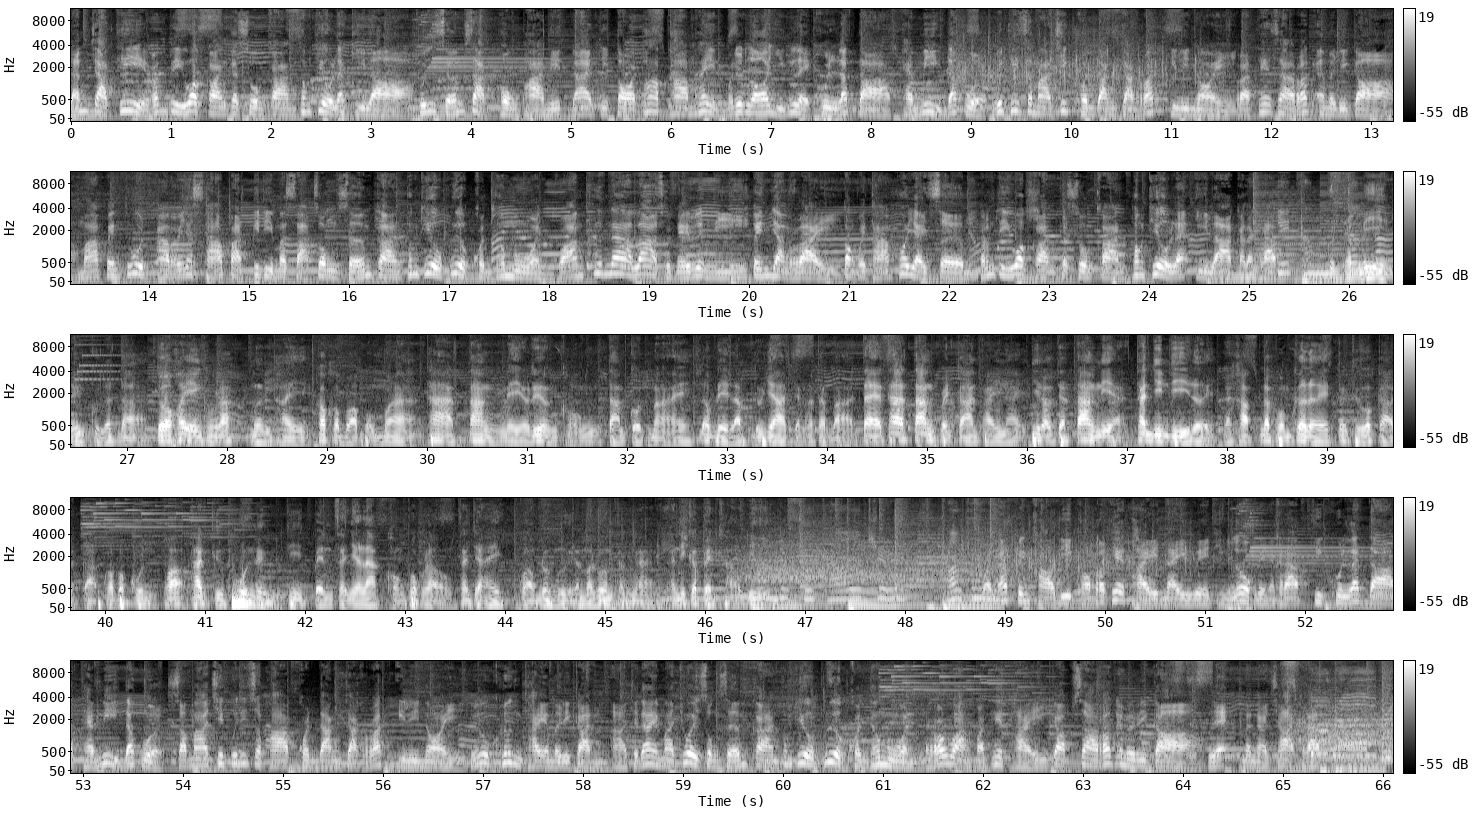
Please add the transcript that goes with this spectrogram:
หลังจากที่รัฐมนตรีว่าการกระทรวงการท่องเที่ยวและกีฬา คุณเสริมศักดิ์พงพาณิชย์ได้ติดต่อทาบทามให้มนุษย์ล้อหญิงเหล็กคุณลัดดาแทมมี่ดักเวิร์ดวุฒิสมาชิกคนดังจากรัฐอิลลินอยประเทศสหรัฐอเมริกา มาเป็นทูตอารยสถาปัตย์พิธีมศักดิ์ส่งเสริมการท่องเที่ยวเพื่อคนทั้งมวล ความคืบหน้าล่าสุดในเรื่องนี้ เป็นอย่างไรต้องไปถามพ่อใหญ่เสริมรัฐมนตรีว่าการกระทรวงการท่องเที่ยวและกีฬากันละครับ คุณแทมมี่หรือคุณรัตดา ตัวเขาเองเขารักเมืองไทยเขาก็บอกผมว่าถ้าตั้งในเรื่องของตามกฎหมายเราได้รับอนุญาตจากรัฐบาล แต่ถ้าตั้งเป็นการภายในที่เราจะตั้งเนี่ยท่านยินดีเลยนะครับ และผมก็เลยต้องถือโอกาสกราบขอบพระคุณ เพราะท่านคือผู้หนึ่งที่เป็นสัญลักษณ์ของพวกเรา ท่านจะให้ความร่วมมือและมาร่วมทำงาน อันนี้ก็เป็นข่าวดี วันนั้นเป็นข่าวดีของประเทศไทยในเวทีโลกเลยนะครับ ที่คุณลัดดาแทมมี่ดักเวิร์ดสมาชิกวุฒิสภาคนดังจากรัฐอิลลินอยลูกครึ่งไทยอเมริกัน อาจจะได้มาช่วยส่งเสริมการท่องเที่ยวเพื่อคนทั้งมวล ระหว่างประเทศไทยกับสหรัฐอเมริกา และนานาชาติครับ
